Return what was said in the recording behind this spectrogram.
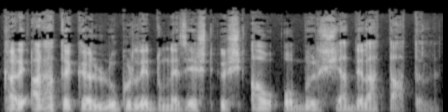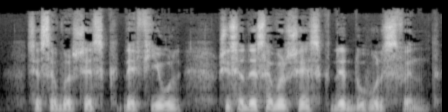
care arată că lucrurile dumnezești își au obârșia de la Tatăl, se săvârșesc de Fiul și se desăvârșesc de Duhul Sfânt.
